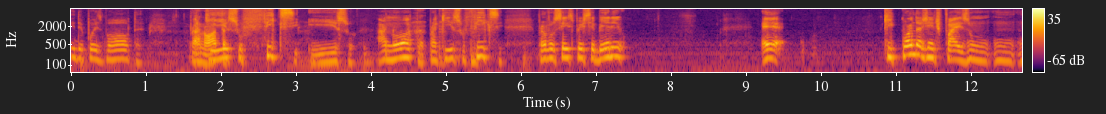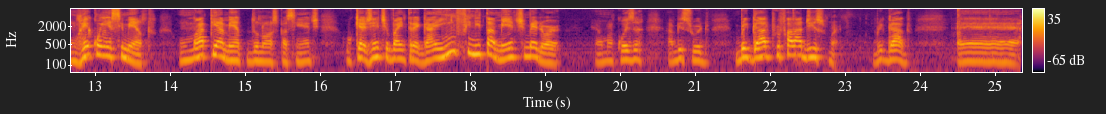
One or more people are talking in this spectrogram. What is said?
E depois volta. Para que isso fixe. Isso. Anota, para que isso fixe. Para vocês perceberem é que quando a gente faz um, um- um reconhecimento, um mapeamento do nosso paciente, o que a gente vai entregar é infinitamente melhor. É uma coisa absurda. Obrigado por falar disso, Marco. Obrigado. É,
